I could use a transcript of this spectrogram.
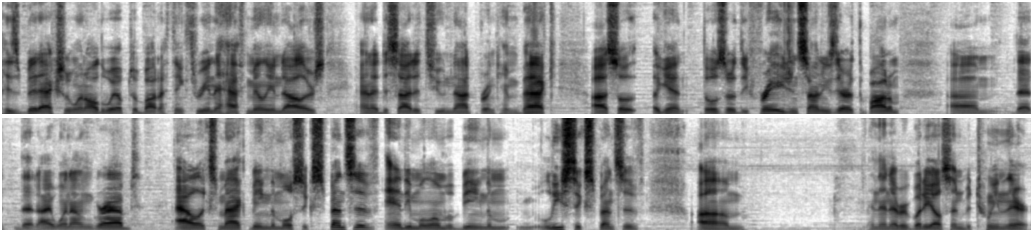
his bid actually went all the way up to about I think three and a half million dollars, and I decided to not bring him back. Uh, so again, those are the free agent signings there at the bottom um, that that I went out and grabbed. Alex Mack being the most expensive, Andy Mulumba being the least expensive, um, and then everybody else in between there.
